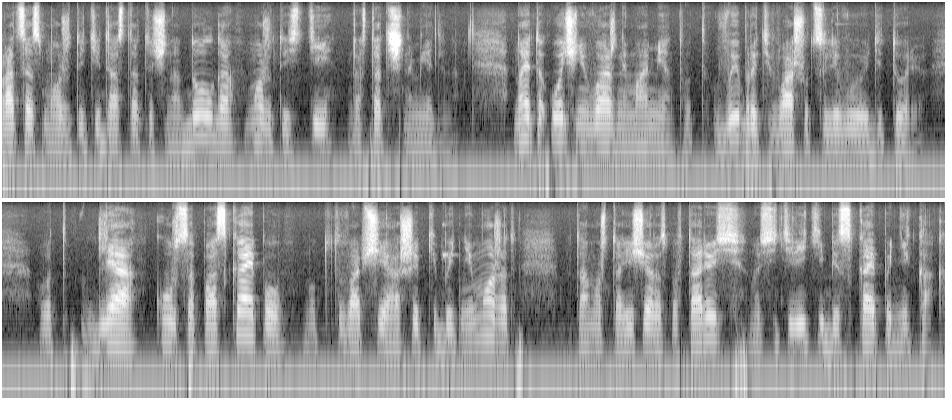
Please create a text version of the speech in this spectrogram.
процесс может идти достаточно долго, может идти достаточно медленно. Но это очень важный момент. Вот выбрать вашу целевую аудиторию. Вот для курса по скайпу ну, тут вообще ошибки быть не может, потому что, еще раз повторюсь, но сетевики без скайпа никак.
